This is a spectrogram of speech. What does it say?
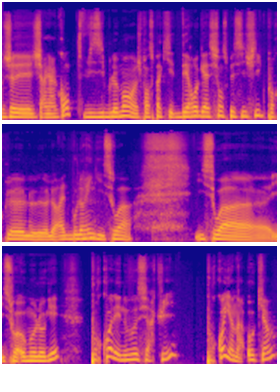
J'ai rien contre. Visiblement, je pense pas qu'il y ait de dérogation spécifique pour que le, Red Bull Ring il soit, il soit, il soit homologué. Pourquoi les nouveaux circuits? Pourquoi il y en a aucun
